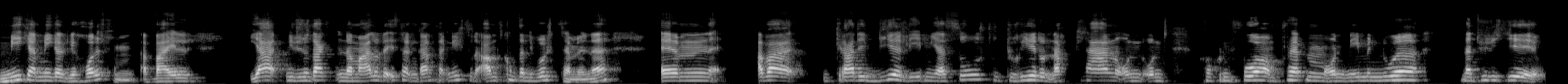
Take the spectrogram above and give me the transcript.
mega, mega geholfen, weil, ja, wie du schon sagst, normal oder ist halt den ganzen Tag nichts und abends kommt dann die Wurstsemmel, ne? Ähm, aber gerade wir leben ja so strukturiert und nach Plan und, und kochen vor und preppen und nehmen nur natürliche,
